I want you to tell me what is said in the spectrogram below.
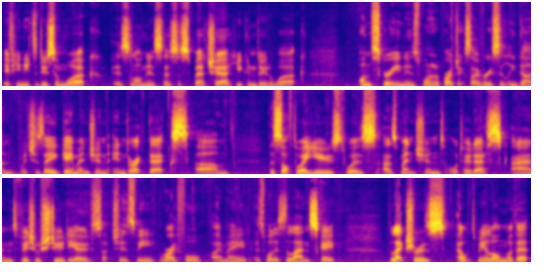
if you need to do some work, as long as there's a spare chair, you can do the work on screen is one of the projects I've recently done, which is a game engine in DirectX. Um, the software used was, as mentioned, Autodesk and Visual Studio, such as the rifle I made, as well as the landscape. The lecturers helped me along with it,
